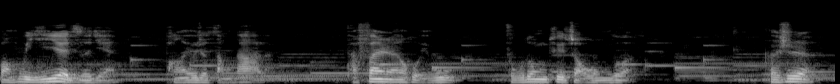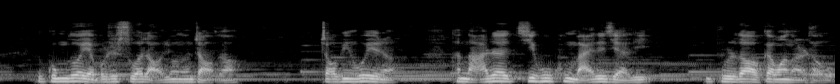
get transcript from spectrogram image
仿佛一夜之间，朋友就长大了。他幡然悔悟，主动去找工作。可是，工作也不是说找就能找着。招聘会上，他拿着几乎空白的简历，不知道该往哪儿投。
